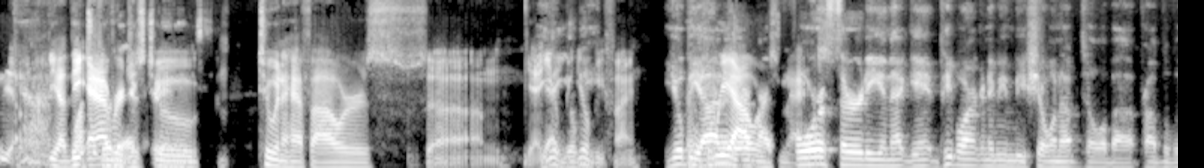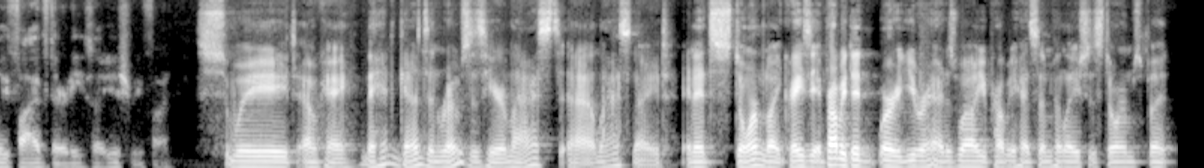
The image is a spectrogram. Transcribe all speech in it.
Yeah. God, yeah. The watch it go to average is two, innings. two and a half hours. Um, yeah, Yeah, you'll, you'll you'll, be- be, fine. you'll be Three out of hours four thirty in that game. People aren't going to even be showing up till about probably five thirty, so you should be fine. Sweet. Okay. They had Guns and Roses here last uh last night and it stormed like crazy. It probably did where you were at as well. You probably had some hellacious storms, but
